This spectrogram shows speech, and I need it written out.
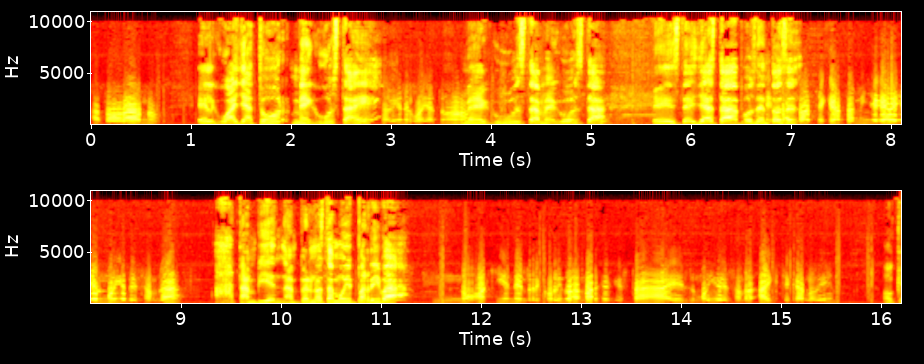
a todo dar, ¿no? El Guayatur me gusta, ¿eh? Está bien el Guayatur, ¿no? Me gusta, me gusta. Este, ya está, pues entonces. También llegar allá al muelle de. Ah, también, ah, pero no está muy para arriba. No, aquí en el recorrido de la marca que está el muelle de San Blas, hay que checarlo bien. Ok,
